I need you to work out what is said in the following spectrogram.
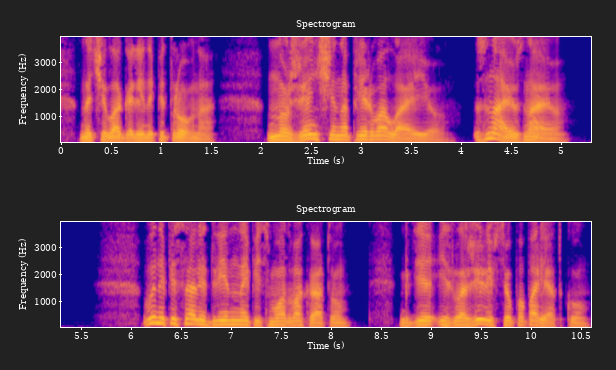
— начала Галина Петровна, но женщина прервала ее. «Знаю, знаю. Вы написали длинное письмо адвокату где изложили все по порядку.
